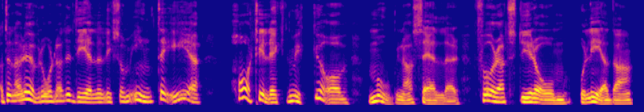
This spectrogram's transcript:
att den här överordnade delen liksom inte är har tillräckligt mycket av mogna celler för att styra om och leda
